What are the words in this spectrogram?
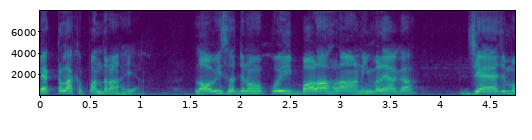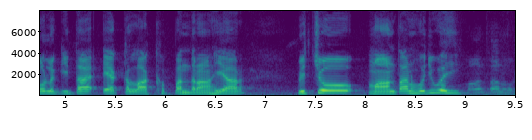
1 ਲੱਖ 15000 ਲਓ ਵੀ ਸੱਜਣੋ ਕੋਈ ਬਾਹਲਾ ਹਲਾ ਨਹੀਂ ਵਲਿਆਗਾ ਜਾਇਜ਼ ਮੁੱਲ ਕੀਤਾ 1 ਲੱਖ 15000 ਵਿੱਚੋਂ ਮਾਨਤਾਨ ਹੋ ਜਾਊਗਾ ਜੀ? ਮਾਨਤਾਨ ਹੋ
